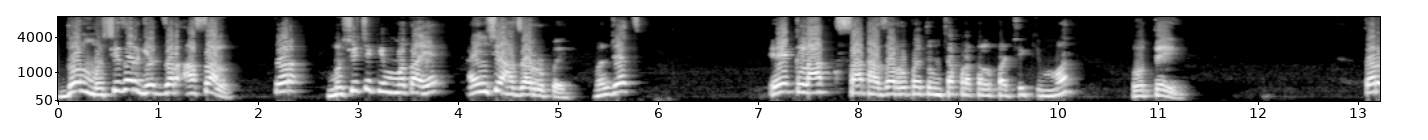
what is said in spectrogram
दोन म्हशी जर घेत जर असाल तर म्हशीची किंमत आहे ऐंशी हजार रुपये. म्हणजेच एक लाख साठ हजार रुपये तुमच्या प्रकल्पाची किंमत होते. तर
